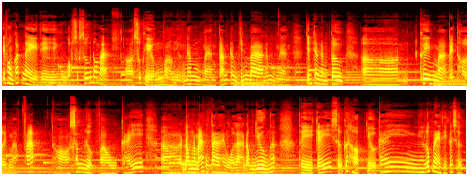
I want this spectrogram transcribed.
Cái phong cách này thì nguồn gốc xuất xứ đó là uh, xuất hiện vào những năm 1893 đến 1954 uh, ờ, khi mà cái thời mà Pháp họ xâm lược vào cái uh, đông nam á của ta hay gọi là đông dương á thì cái sự kết hợp giữa cái lúc này thì cái sự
